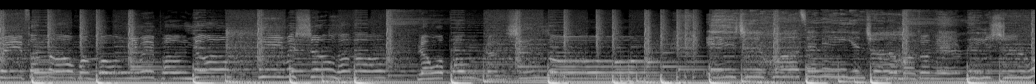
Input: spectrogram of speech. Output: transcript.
为烦恼惶恐，因为朋友，因为生老头，让我怦然心动。一直活在你眼中，那么多年，你是我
